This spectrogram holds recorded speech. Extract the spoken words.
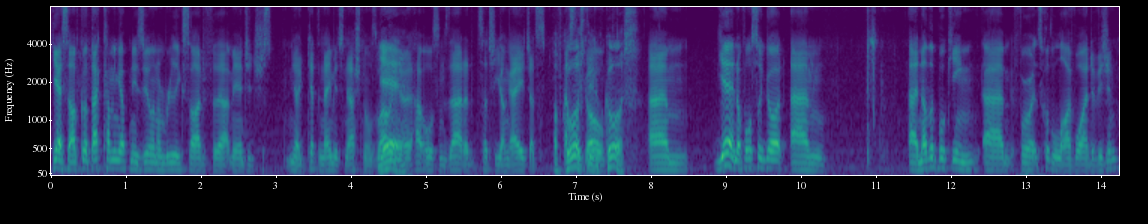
yeah, so I've got that coming up in New Zealand. I'm really excited for that, man. To just you know get the name international as well. Yeah. You know, how awesome is that at such a young age? That's Of that's course, the dude. Of course. Um, yeah, and I've also got um, another booking um, for it's called the Live Wire division.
